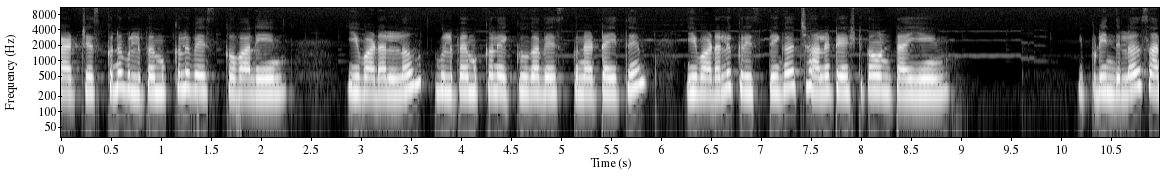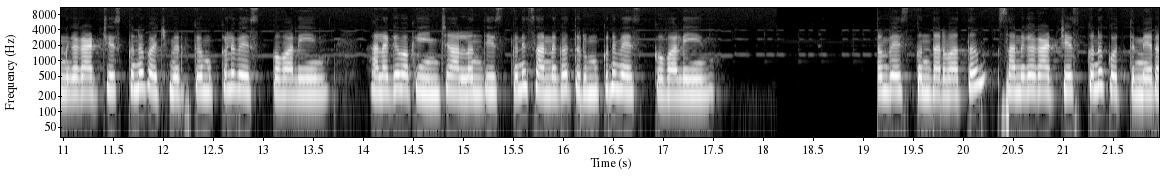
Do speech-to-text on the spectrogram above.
యాడ్ చేసుకున్న ఉల్లిపాయ ముక్కలు వేసుకోవాలి. ఈ వడల్లో ఉల్లిపాయ ముక్కలు ఎక్కువగా వేసుకున్నట్టయితే ఈ వడలు క్రిస్పీగా చాలా టేస్ట్గా ఉంటాయి. ఇప్పుడు ఇందులో సన్నగా కట్ చేసుకున్న పచ్చిమిరపకాయ ముక్కలు వేసుకోవాలి. అలాగే ఒక ఇంచు అల్లం తీసుకుని సన్నగా తురుముకుని వేసుకోవాలి. అల్లం వేసుకున్న తర్వాత సన్నగా కట్ చేసుకున్న కొత్తిమీర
